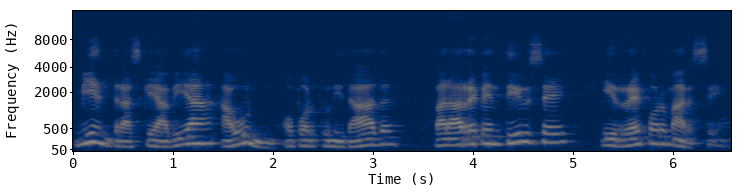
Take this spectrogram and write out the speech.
mientras que había aún oportunidad para arrepentirse y reformarse.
